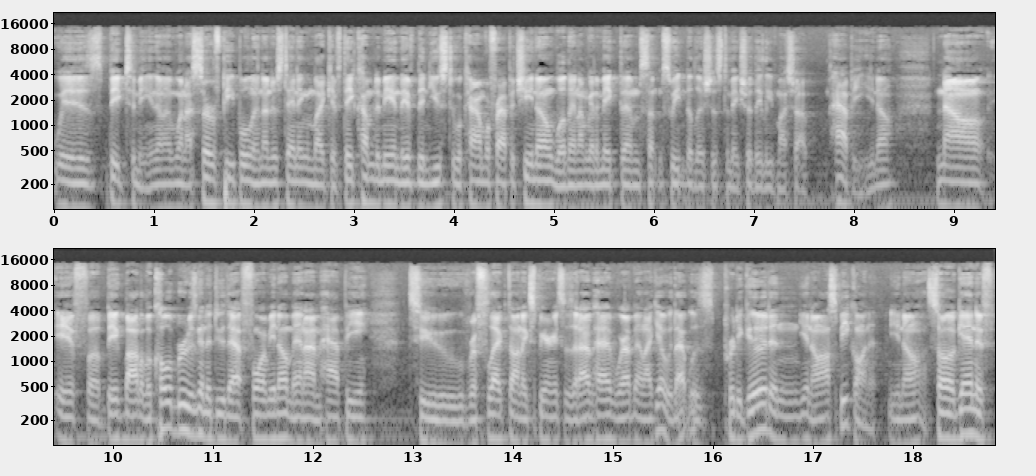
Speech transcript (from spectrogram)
is big to me. You know, when I serve people and understanding, like, if they come to me and they've been used to a caramel frappuccino, well, then I'm going to make them something sweet and delicious to make sure they leave my shop happy. You know. Now, if a big bottle of cold brew is going to do that for me, you know, man, I'm happy to reflect on experiences that I've had where I've been like, yo, that was pretty good, and you know, I'll speak on it. You know, so again, if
